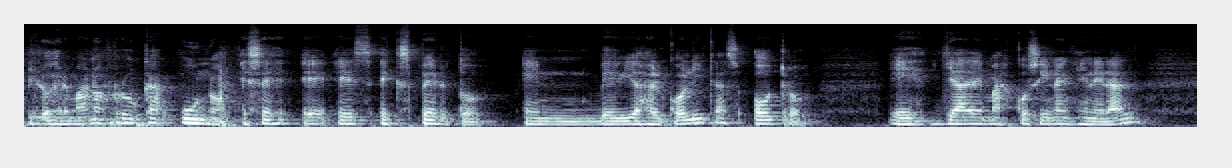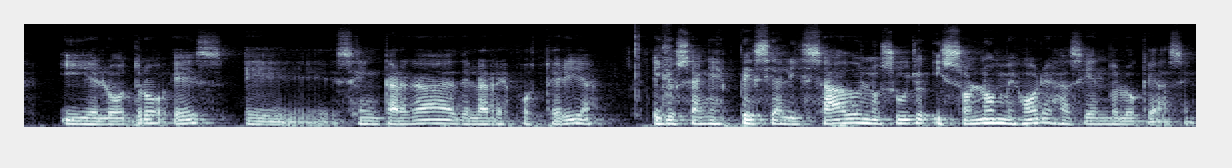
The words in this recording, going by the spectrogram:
los hermanos Roca, uno es, es experto en bebidas alcohólicas, otro es ya de más cocina en general, y el otro es, eh, se encarga de la repostería. Ellos se han especializado en lo suyo y son los mejores haciendo lo que hacen.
